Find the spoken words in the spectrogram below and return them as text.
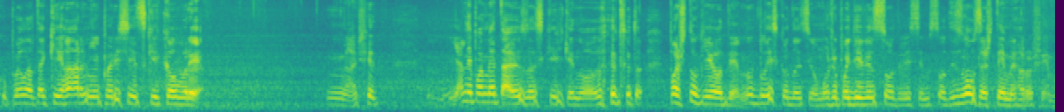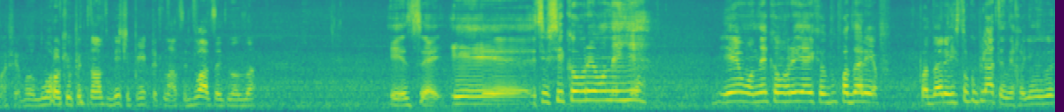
Купила такі гарні персидські коври. Значить, я не пам'ятаю за скільки, ну по штуки один, ну близько до цього, може по 900-800. І знову це ж тими грошима ще, було років 15, більше 15, 20 назад. І, це, і ці всі коври вони є. Є, вони коври, я їх подарив. Подарив, їх то купляти не хотів.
